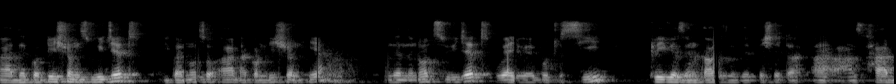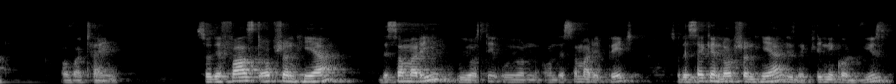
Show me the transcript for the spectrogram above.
Uh, the conditions widget, you can also add a condition here. And then the notes widget, where you're able to see previous encounters that the patient has had over time. So the first option here, the summary, we were still we were on, on the summary page. So the second option here is the clinical views.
